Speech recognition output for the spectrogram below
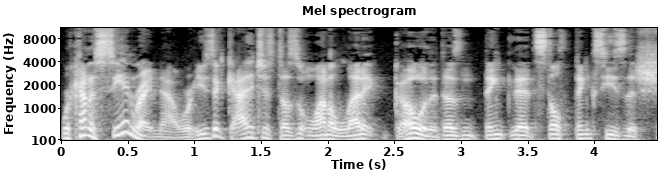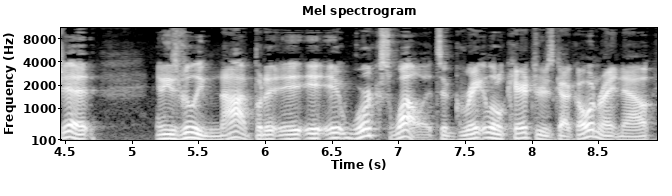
we're kind of seeing right now, where he's a guy that just doesn't want to let it go, that doesn't think that still thinks he's the shit. And he's really not, but it, it, it works well. It's a great little character he's got going right now,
